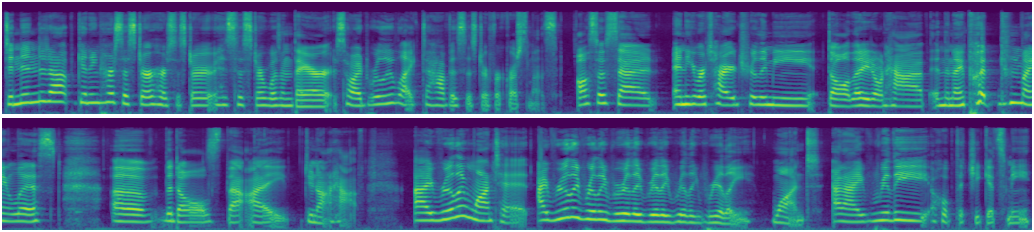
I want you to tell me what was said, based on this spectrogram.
Didn't end up getting her sister. Her sister, his sister wasn't there. So I'd really like to have his sister for Christmas. Also said, any retired Truly Me doll that I don't have. And then I put in my list of the dolls that I do not have. I really want it. I really, really, really, really, really, really want, and I really hope that she gets me,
